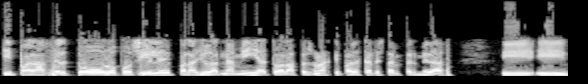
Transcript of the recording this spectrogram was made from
y para hacer todo lo posible para ayudarme a mí y a todas las personas que padezcan esta enfermedad. Y, y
